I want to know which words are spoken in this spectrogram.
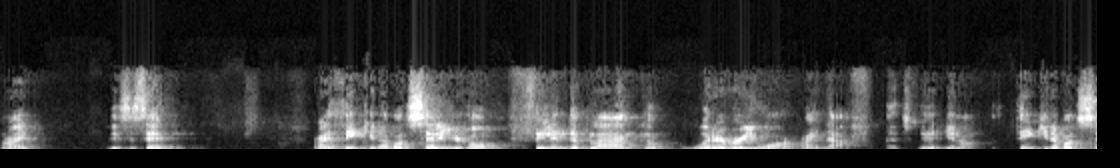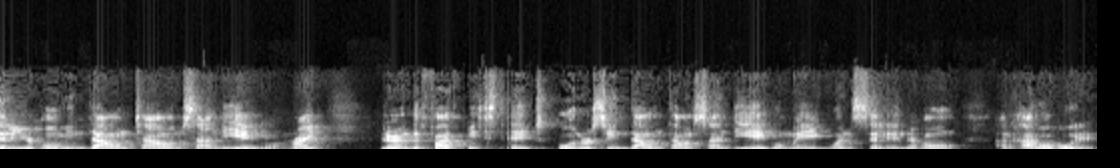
right? This is it. Right, thinking about selling your home, fill in the blank of whatever you are right now. You know, thinking about selling your home in downtown San Diego, right? Learn the five mistakes owners in downtown San Diego make when selling their home and how to avoid it.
